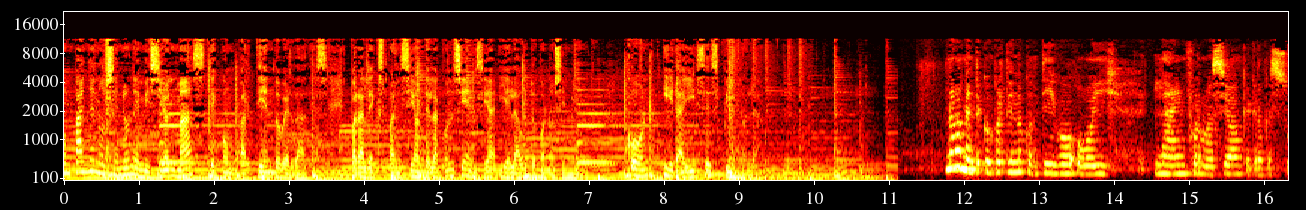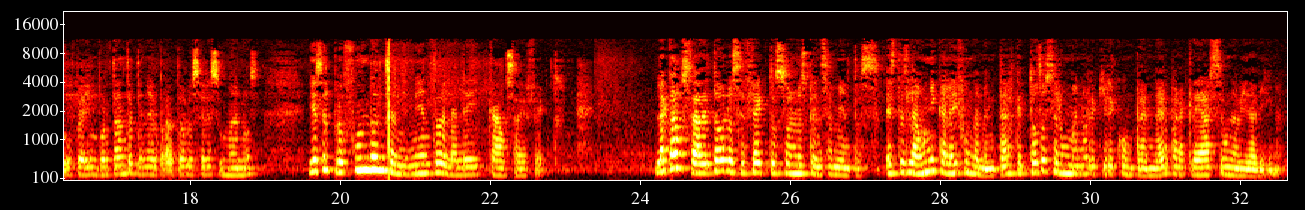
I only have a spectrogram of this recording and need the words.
Acompáñanos en una emisión más de Compartiendo Verdades para la expansión de la conciencia y el autoconocimiento con Iraíz Espínola. Nuevamente compartiendo contigo hoy la información que creo que es súper importante tener para todos los seres humanos y es el profundo entendimiento de la ley causa-efecto. La causa de todos los efectos son los pensamientos. Esta es la única ley fundamental que todo ser humano requiere comprender para crearse una vida digna.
